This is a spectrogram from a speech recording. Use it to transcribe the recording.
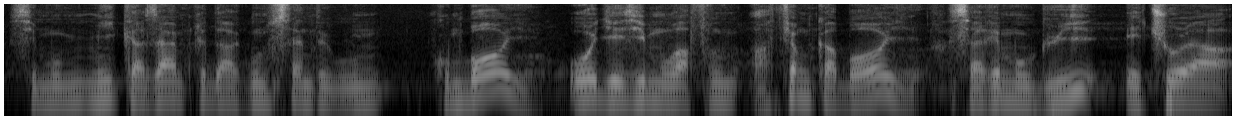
siamo mica sempre da consente con, con voi, oggi siamo a, a fianco a voi, saremo qui e cioè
